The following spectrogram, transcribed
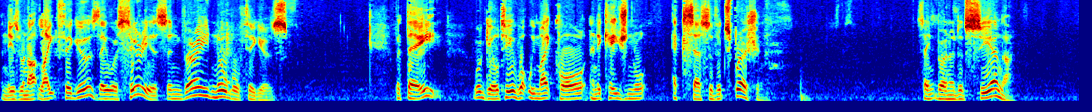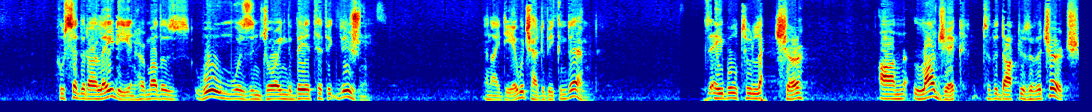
And these were not light figures, they were serious and very noble figures. But they were guilty of what we might call an occasional excess of expression. St. Bernard of Siena who said that Our Lady in her mother's womb was enjoying the beatific vision, an idea which had to be condemned. He was able to lecture on logic to the doctors of the church,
